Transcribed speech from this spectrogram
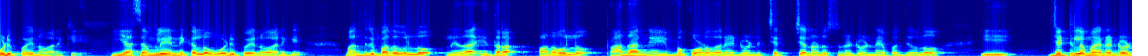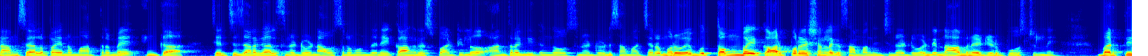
ఓడిపోయిన వారికి ఈ అసెంబ్లీ ఎన్నికల్లో ఓడిపోయిన వారికి మంత్రి పదవుల్లో లేదా ఇతర పదవుల్లో ప్రాధాన్యం ఇవ్వకూడదు అనేటువంటి చర్చ నడుస్తున్నటువంటి నేపథ్యంలో ఈ జటిలమైనటువంటి అంశాలపైన మాత్రమే ఇంకా చర్చ జరగాల్సినటువంటి అవసరం ఉందని కాంగ్రెస్ పార్టీలో ఆంతరంగికంగా వస్తున్నటువంటి సమాచారం. మరోవైపు తొంభై కార్పొరేషన్లకు సంబంధించినటువంటి నామినేటెడ్ పోస్టుల్ని భర్తీ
